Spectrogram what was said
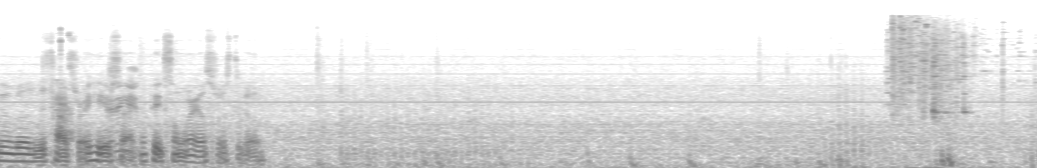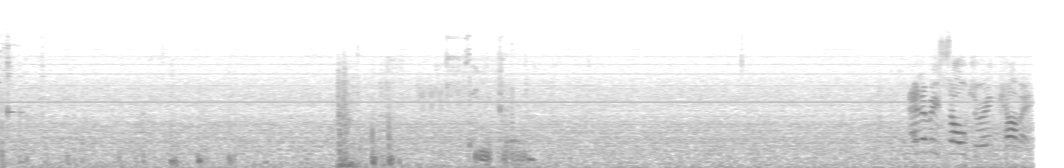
We're gonna go to this house right here so I can pick somewhere else for us to go. Okay. Enemy soldier incoming.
